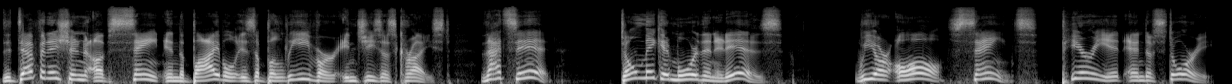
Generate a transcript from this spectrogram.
The definition of saint in the Bible is a believer in Jesus Christ. That's it. Don't make it more than it is. We are all saints, period. End of story.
